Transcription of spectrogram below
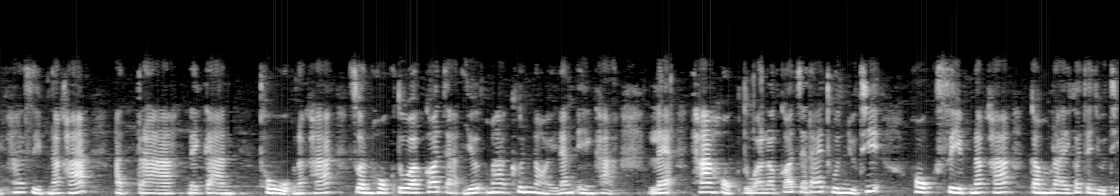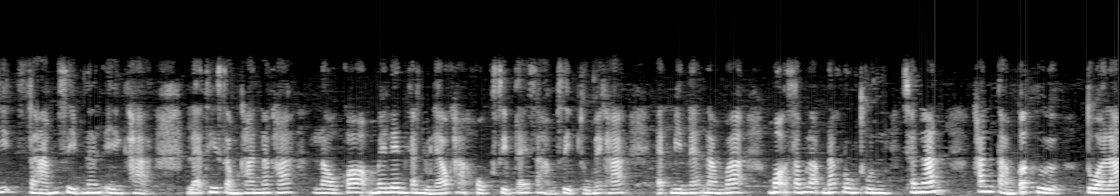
50-50 นะคะ อัตราในการถูกนะคะ ส่วน 6 ตัวก็จะเยอะมากขึ้นหน่อยนั่นเองค่ะ และถ้า 6 ตัวเราก็จะได้ทุนอยู่ที่ 60 นะคะกำไรก็จะอยู่ที่ 30 นั่นเองค่ะ และที่สำคัญนะคะ เราก็ไม่เล่นกันอยู่แล้วค่ะ 60 ได้ 30 ถูกไหมคะ แอดมินแนะนำว่าเหมาะสำหรับนักลงทุน ฉะนั้นขั้นต่ำก็คือตัวละ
